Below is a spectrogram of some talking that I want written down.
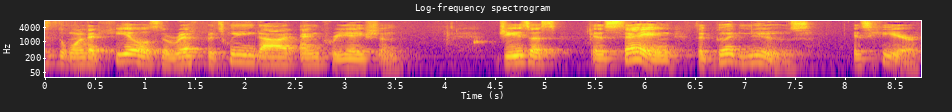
is the one that heals the rift between God and creation. Jesus is saying the good news is here.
